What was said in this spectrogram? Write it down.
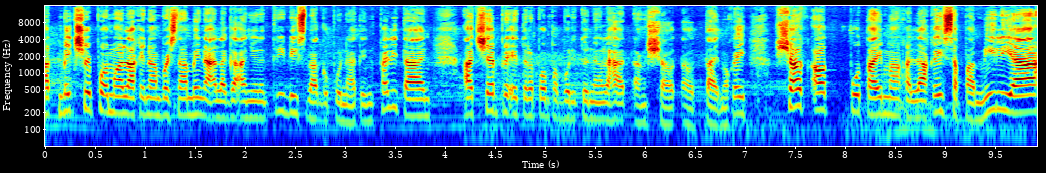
At make sure po ang mga lucky numbers namin na alagaan nyo ng 3 days bago po natin palitan. At syempre ito na po ang paborito ng lahat, ang shout out time. Okay? Shout out po tayo mga kalaki sa pamilya.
